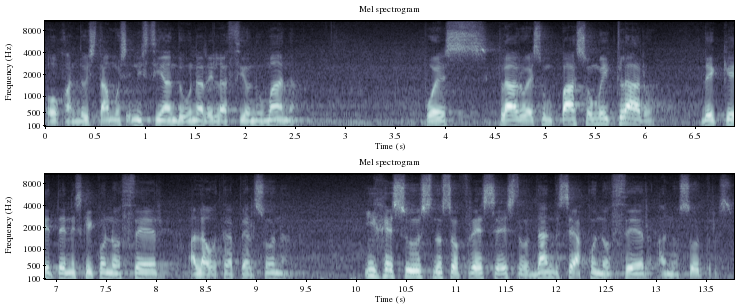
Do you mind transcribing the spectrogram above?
o cuando estamos iniciando una relación humana. Pues claro, es un paso muy claro de que tienes que conocer a la otra persona. Y Jesús nos ofrece esto, dándose a conocer a nosotros.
